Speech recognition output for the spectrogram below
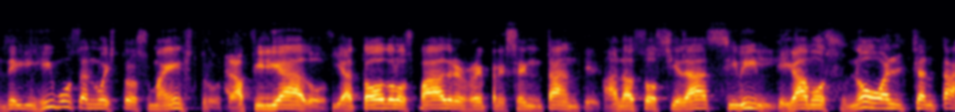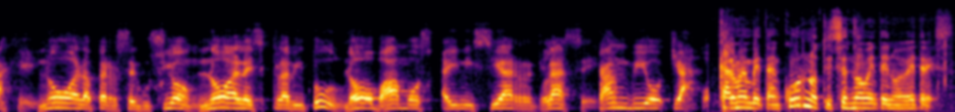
Dirigimos a nuestros maestros, afiliados y a todos los padres representantes, a la sociedad civil. Digamos no al chantaje, no a la persecución, no a la esclavitud. No vamos a iniciar clase. Cambio Carmen Betancourt, Noticias 993.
